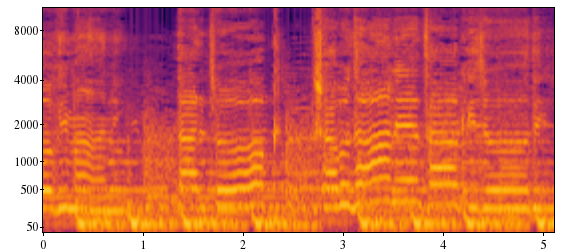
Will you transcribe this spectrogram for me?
অভিমানী। তার চোখ সাবধানে থাকি যদি।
